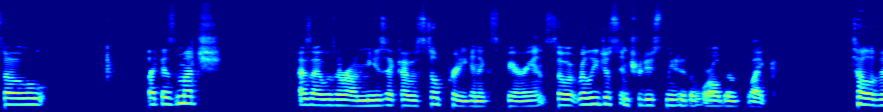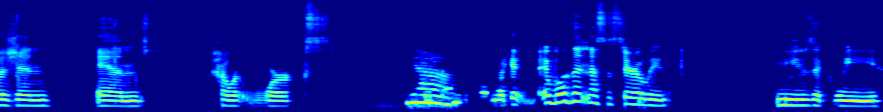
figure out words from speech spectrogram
so, like, as much as I was around music, I was still pretty inexperienced. So it really just introduced me to the world of like television and how it works. Yeah. Like it, it wasn't necessarily musically.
